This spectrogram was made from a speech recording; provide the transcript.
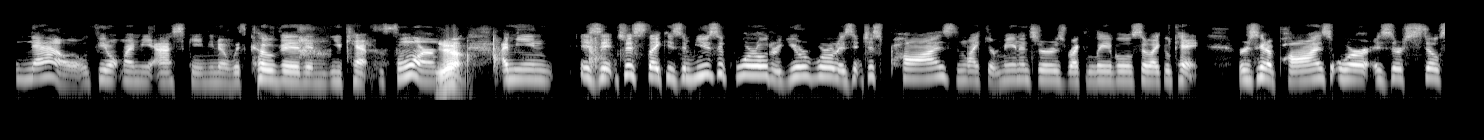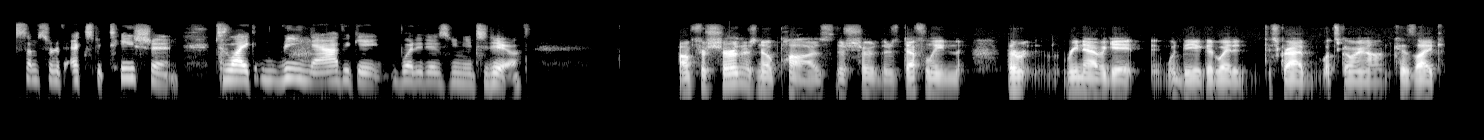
now if you don't mind me asking you know with covid and you can't perform yeah. I mean, is it just like is the music world or your world? Is it just paused and like your managers, record labels, they're like, okay, we're just gonna pause, or is there still some sort of expectation to like re-navigate what it is you need to do? um, for sure there's no pause there's sure there's definitely the renavigate would be a good way to describe what's going on because like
